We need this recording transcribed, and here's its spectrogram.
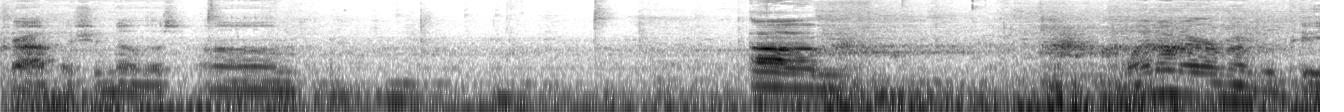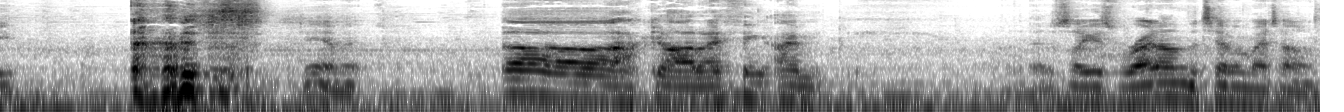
Crap, I should know this. Um, Um, why don't I remember P? Damn it. uh, God, I think I'm. It's like it's right on the tip of my tongue.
